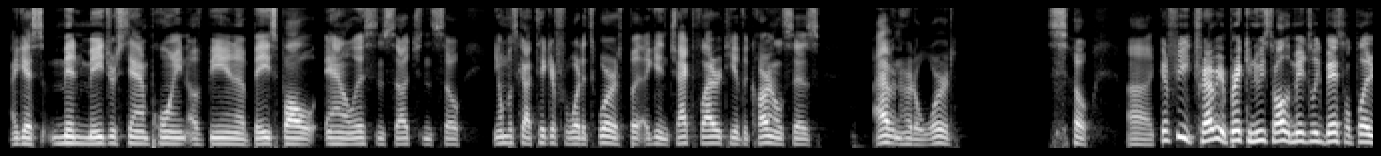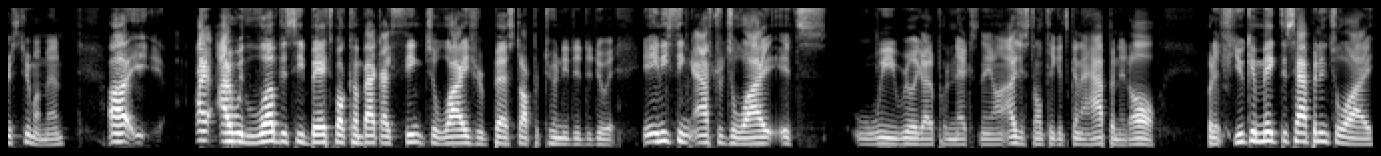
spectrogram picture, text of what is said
I guess mid major standpoint of being a baseball analyst and such, and so you almost got it for what it's worth. But again, Jack Flaherty of the Cardinals says, I haven't heard a word. So uh, good for you, Trevor. You're breaking news to all the Major League Baseball players too, my man. Uh, I, I would love to see baseball come back. I think July is your best opportunity to do it. Anything after July, it's we really got to put an X nail on. I just don't think it's going to happen at all. But if you can make this happen in July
